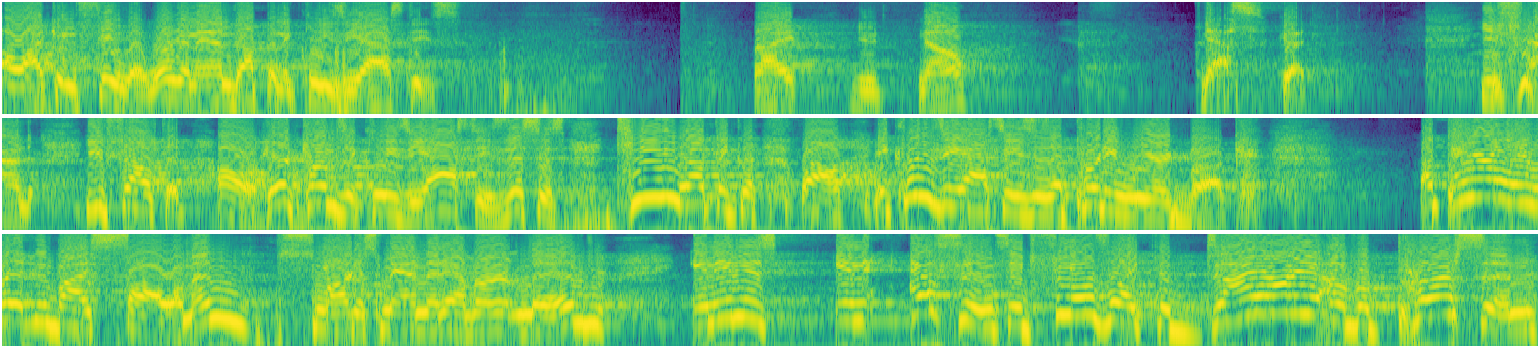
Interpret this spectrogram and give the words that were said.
oh, I can feel it. We're going to end up in Ecclesiastes. Right? You know? Yes. Yes, good. You found it. You felt it. Oh, here comes Ecclesiastes. This is teeing up. Well, Ecclesiastes is a pretty weird book. Apparently written by Solomon, smartest man that ever lived, and it is, in essence, it feels like the diary of a person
